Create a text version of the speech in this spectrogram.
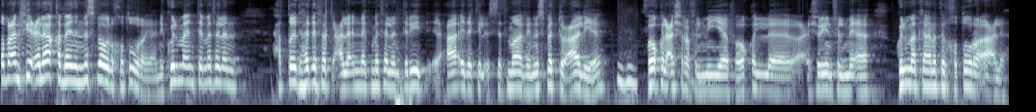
طبعا في علاقة بين النسبة والخطورة يعني. كل ما أنت مثلا حطيت هدفك على إنك مثلا تريد عائدك الاستثماري نسبته عالية فوق ال 10% فوق ال 20% كل ما كانت الخطورة أعلى.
